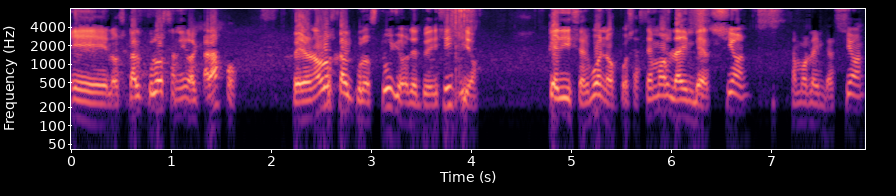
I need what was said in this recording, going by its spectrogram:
eh, los cálculos han ido al carajo pero no los cálculos tuyos de tu edificio que dices bueno pues hacemos la inversión hacemos la inversión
